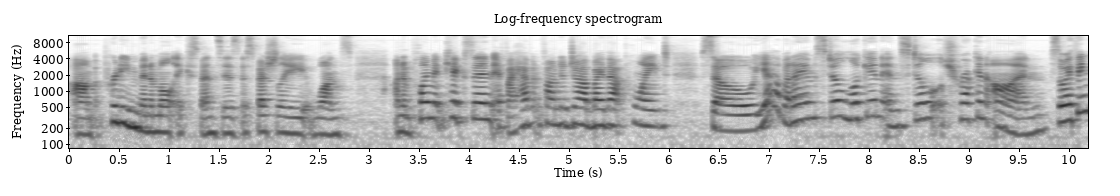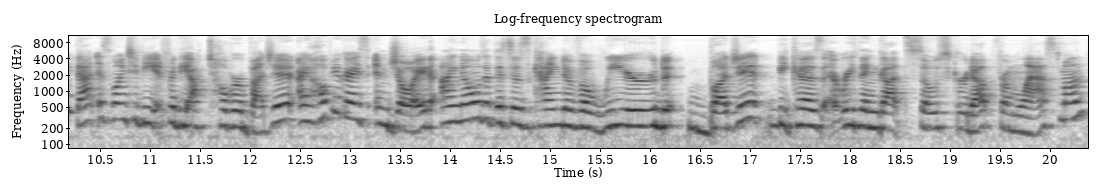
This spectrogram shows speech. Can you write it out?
Um, pretty minimal expenses, especially once unemployment kicks in if I haven't found a job by that point. So yeah, but I am still looking and still trucking on. So I think that is going to be it for the October budget. I hope you guys enjoyed. I know that this is kind of a weird budget because everything got so screwed up from last month.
